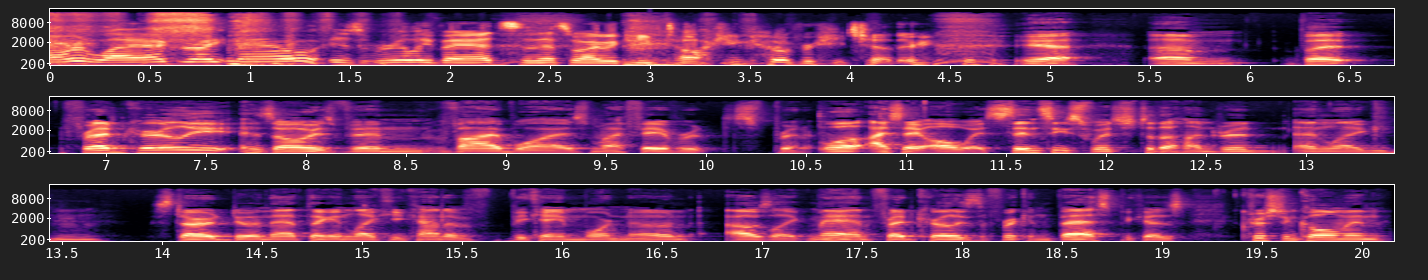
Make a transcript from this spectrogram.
our lag right now is really bad, so that's why we keep talking over each other. yeah. Um, but Fred Kerley has always been vibe wise my favorite sprinter. Well, I say always since he switched to the hundred and like Mm-hmm. started doing that thing and like he kind of became more known. I was like, man, Fred Kerley's the freaking best because Christian Coleman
